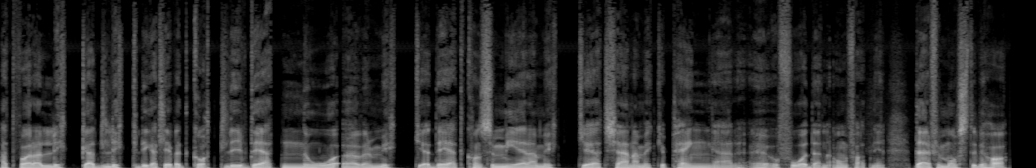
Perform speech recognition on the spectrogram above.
att vara lyckad, lycklig, att leva ett gott liv, det är att nå över mycket. Det är att konsumera mycket, att tjäna mycket pengar eh, och få den omfattningen. Därför måste vi ha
